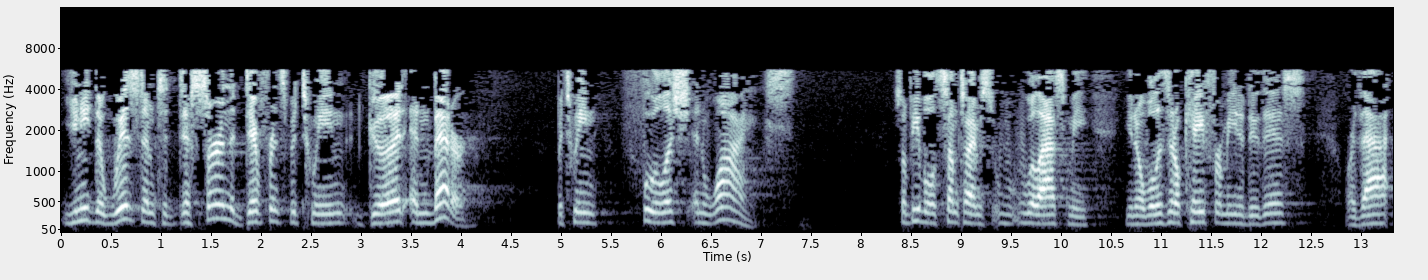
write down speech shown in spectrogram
you need the wisdom to discern the difference between good and better, between foolish and wise. So people sometimes will ask me, you know, well, is it okay for me to do this or that?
